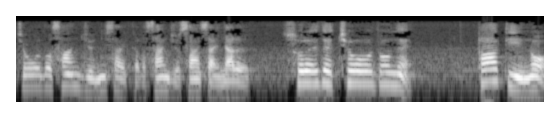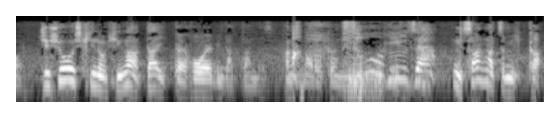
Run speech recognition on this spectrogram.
ちょうど32歳から33歳になる。それでちょうどね、パーティーの授賞式の日が第1回放映日だったんですよ、花丸くんに。そう偶然、うん3月3日。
